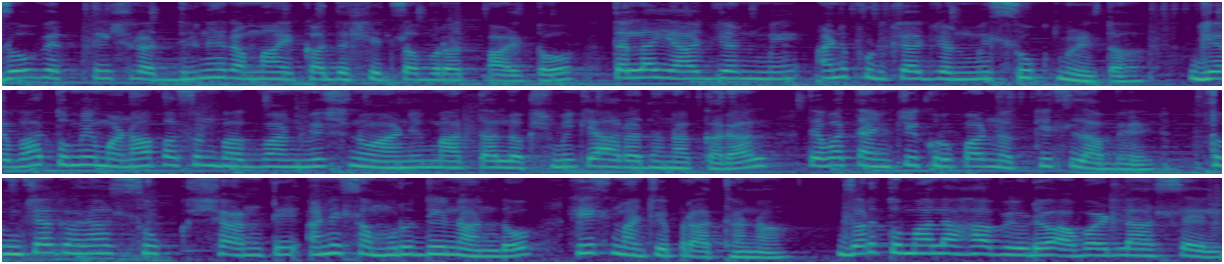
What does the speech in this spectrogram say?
जो व्यक्ती श्रद्धेने रमा एकादशीचं व्रत पाळतो त्याला या जन्मी आणि पुढच्या जन्मी सुख मिळतं. जेव्हा तुम्ही मनापासून भगवान विष्णू आणि माता लक्ष्मीची आराधना कराल तेव्हा त्यांची कृपा नक्कीच लाभेल. तुमच्या घरात सुख शांती आणि समृद्धी नांदो हीच माझी प्रार्थना. जर तुम्हाला हा व्हिडिओ आवडला असेल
